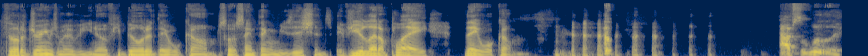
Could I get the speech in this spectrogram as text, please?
Field of Dreams movie. You know, if you build it, they will come. So same thing with musicians. If you let them play, they will come. Absolutely.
